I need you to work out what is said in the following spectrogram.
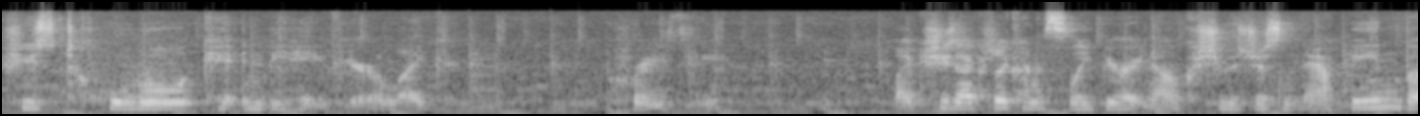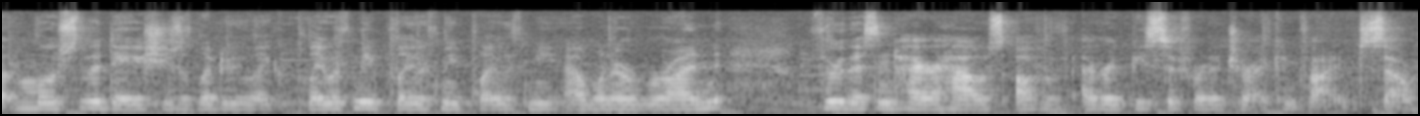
she's total kitten behavior, like crazy. Like she's actually kind of sleepy right now because she was just napping, but most of the day she's literally like, play with me, play with me, play with me. I want to run through this entire house off of every piece of furniture I can find. So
